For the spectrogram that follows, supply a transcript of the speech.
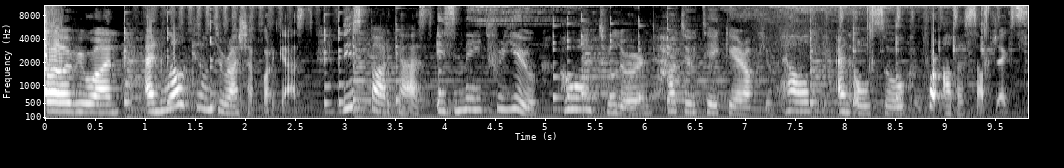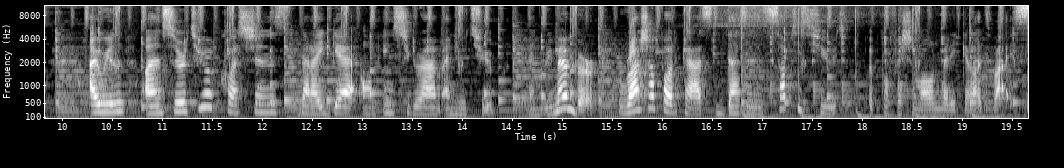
Hello, everyone, and welcome to Rasha Podcast. This podcast is made for you who want to learn how to take care of your health and also for other subjects. I will answer to your questions that I get on Instagram and YouTube. And remember, Rasha Podcast doesn't substitute a professional medical advice.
